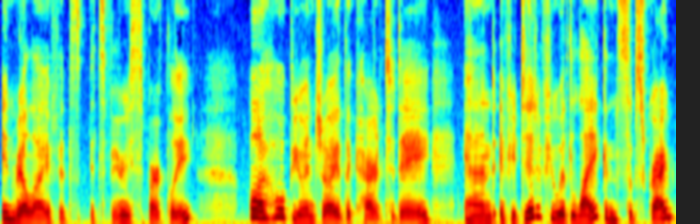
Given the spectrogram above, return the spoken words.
in real life it's it's very sparkly. Well, I hope you enjoyed the card today. And if you did, if you would like and subscribe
